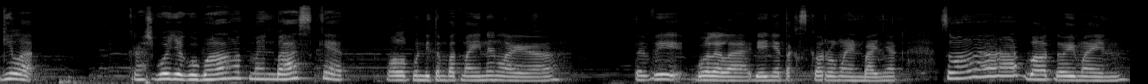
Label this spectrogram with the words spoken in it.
gila. Crush gue jago banget main basket. Walaupun di tempat mainan lah ya. Tapi boleh lah dia nyetak skor lumayan banyak. Semangat banget doi main.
